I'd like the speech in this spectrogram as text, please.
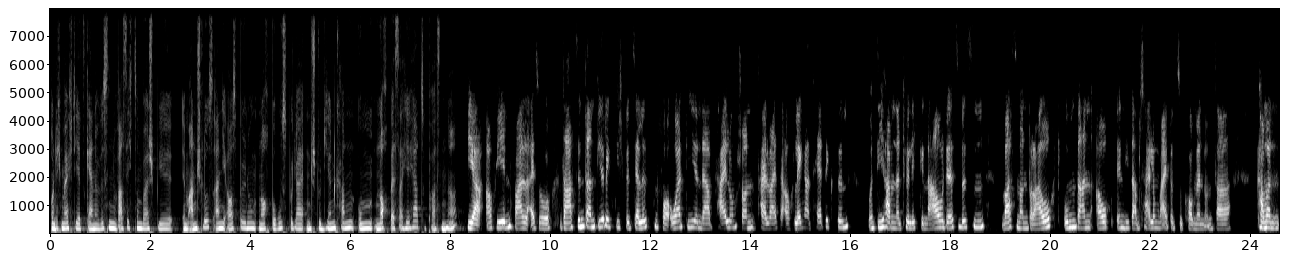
und ich möchte jetzt gerne wissen, was ich zum Beispiel im Anschluss an die Ausbildung noch berufsbegleitend studieren kann, um noch besser hierher zu passen, ne? Ja, auf jeden Fall. Also da sind dann direkt die Spezialisten vor Ort, die in der Abteilung schon teilweise auch länger tätig sind und die haben natürlich genau das Wissen, was man braucht, um dann auch in dieser Abteilung weiterzukommen. Und da kann man,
